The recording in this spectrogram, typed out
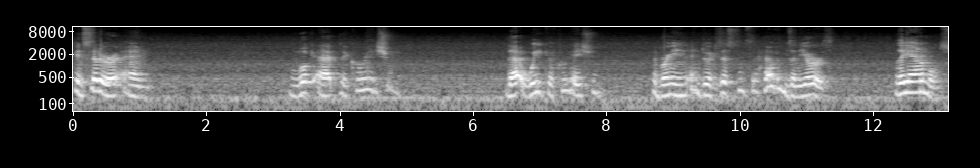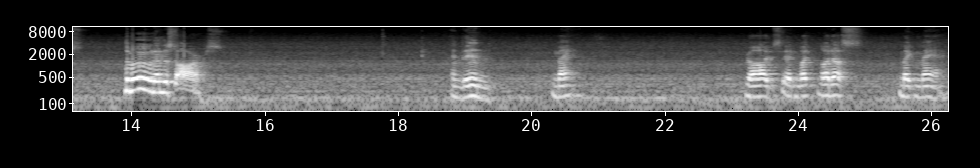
consider and look at the creation, that week of creation, the bringing into existence the heavens and the earth, the animals, the moon and the stars. And then man. God said, let, let us make man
